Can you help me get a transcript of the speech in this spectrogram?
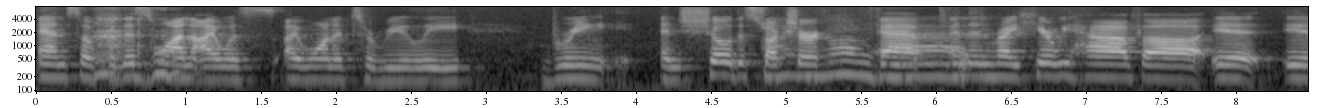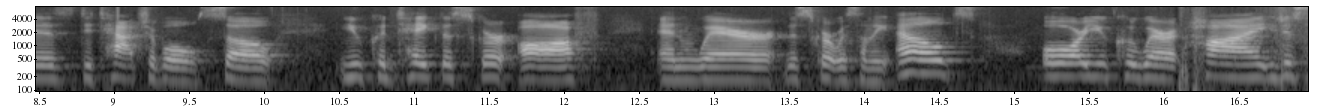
And so for this one, I was I wanted to really bring and show the structure. I love Uh, that. and then right here we have uh, it is detachable, so you could take the skirt off and wear the skirt with something else, or you could wear it high, you just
